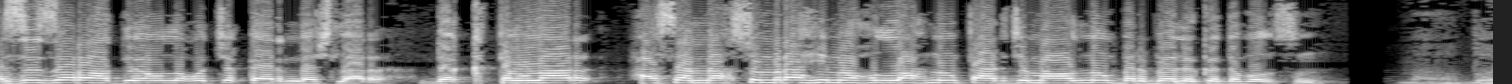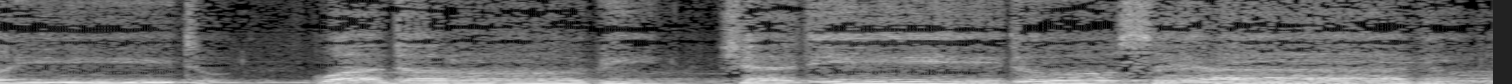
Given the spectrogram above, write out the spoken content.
Aziz radio anglagıcı qarindoshlar, diqqatinglar Hasan Mahsum rahimahullohning tarjimolining bir bo'ligida bo'lsin. مضيت ودربي شديد الصعاب مضيت بعزم كأسر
